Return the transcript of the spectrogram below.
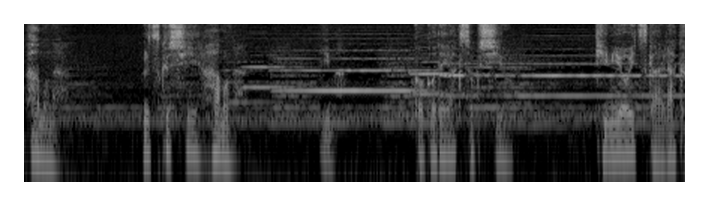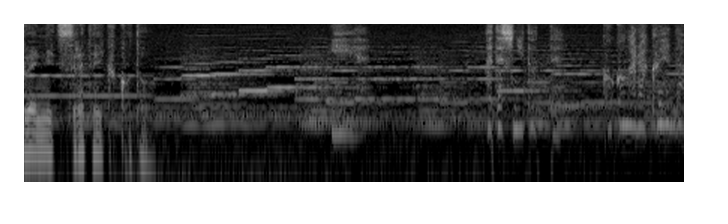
ハモナ。美しいハモナ。今ここで約束しよう。君をいつか楽園に連れて行くことを。いいえ。私にとってここが楽園だわ。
